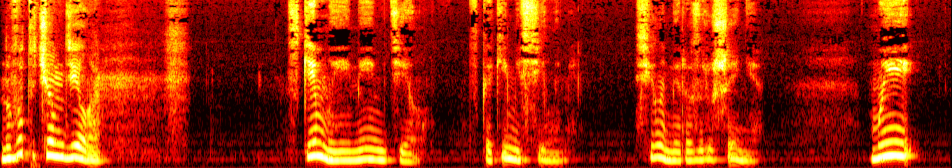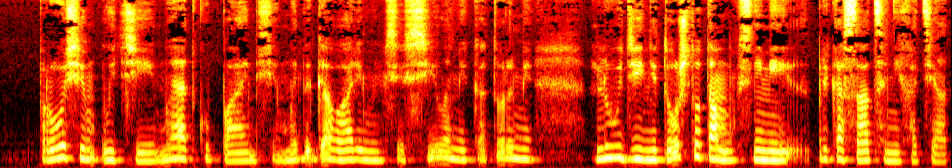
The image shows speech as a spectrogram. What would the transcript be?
Но вот в чем дело. С кем мы имеем дело? С какими силами? силами разрушения. Мы просим уйти, мы откупаемся, мы договариваемся с силами, которыми люди не то, что там с ними прикасаться не хотят,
